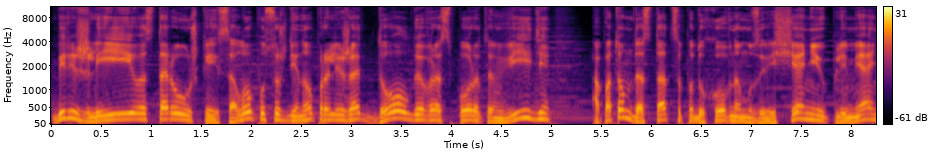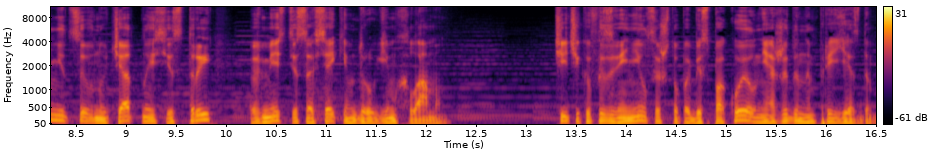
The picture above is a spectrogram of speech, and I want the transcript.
Бережливо старушка и солопу суждено пролежать долго в распоротом виде – а потом достаться по духовному завещанию племянницы внучатной сестры вместе со всяким другим хламом. Чичиков извинился, что побеспокоил неожиданным приездом.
